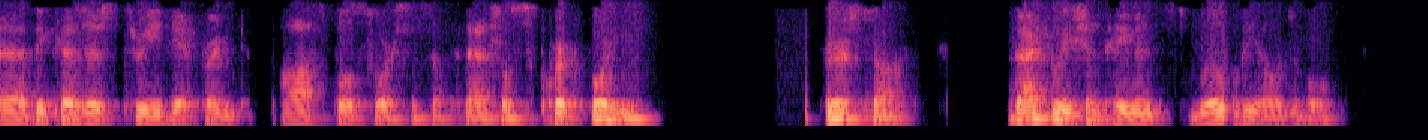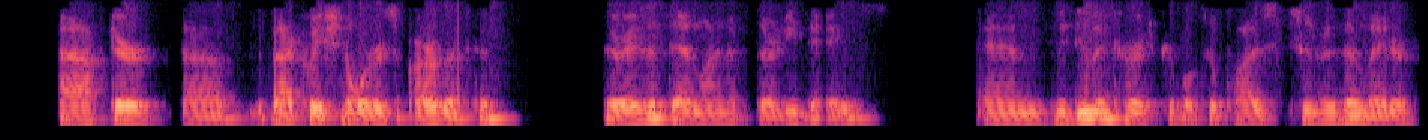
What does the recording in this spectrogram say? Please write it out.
uh, because there's three different possible sources of financial support for you. First off, evacuation payments will be eligible after uh, evacuation orders are lifted. There is a deadline of 30 days, and we do encourage people to apply sooner than later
